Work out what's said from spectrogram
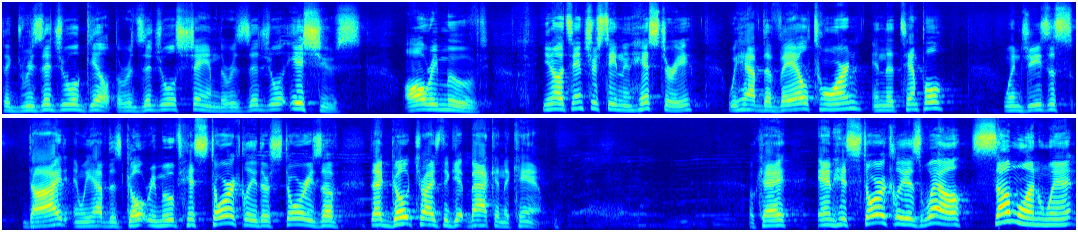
The residual guilt, the residual shame, the residual issues, all removed. You know, it's interesting in history, we have the veil torn in the temple when Jesus died, and we have this goat removed. Historically, there's stories of that goat tries to get back in the camp. Okay? And historically as well, someone went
